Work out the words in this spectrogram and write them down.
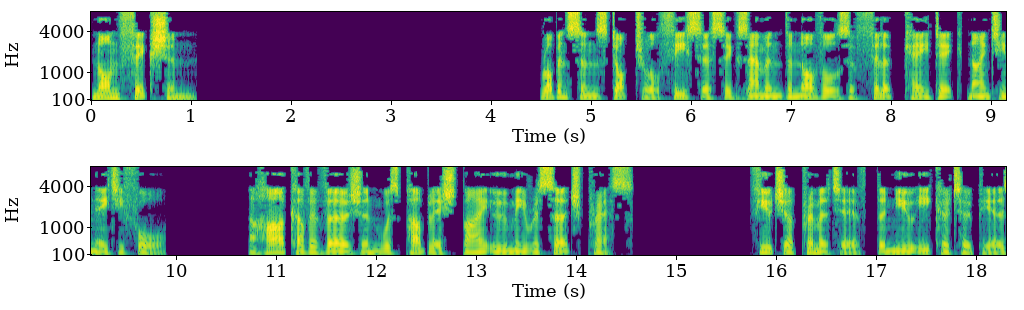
Non-fiction Robinson's doctoral thesis examined the novels of Philip K. Dick 1984. A hardcover version was published by UMI Research Press. Future Primitive, The New Ecotopias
